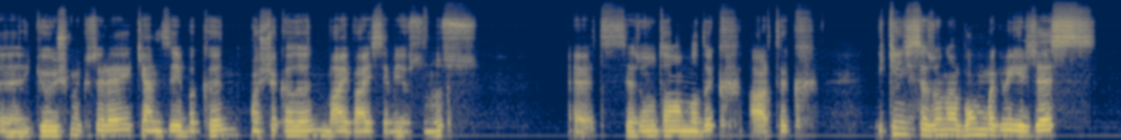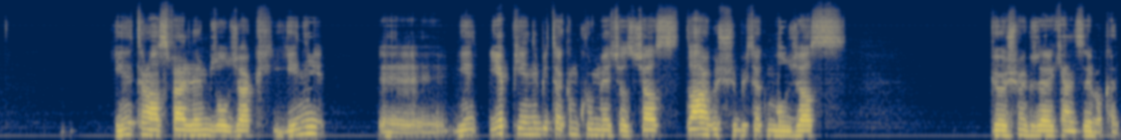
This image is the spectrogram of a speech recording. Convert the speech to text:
e, görüşmek üzere. Kendinize iyi bakın. Hoşça kalın. Bay bay. Seviyorsunuz. Evet, sezonu tamamladık. Artık ikinci sezona bomba gibi gireceğiz. Yeni transferlerimiz olacak. Yeni e, ye- yepyeni bir takım kurmaya çalışacağız. Daha güçlü bir takım olacağız. Görüşmek üzere. Kendinize bakın.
